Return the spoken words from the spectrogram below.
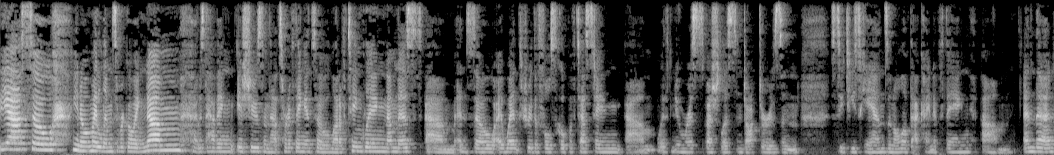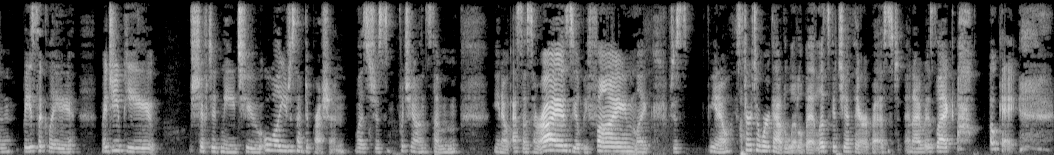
Yeah, so, you know, my limbs were going numb. I was having issues and that sort of thing. And so a lot of tingling, numbness. Um, and so I went through the full scope of testing um, with numerous specialists and doctors and CT scans and all of that kind of thing. Um, and then basically, my GP shifted me to, oh, well, you just have depression. Let's just put you on some, you know, SSRIs. You'll be fine. Like, just you know, start to work out a little bit. Let's get you a therapist. And I was like, "Ah, okay.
